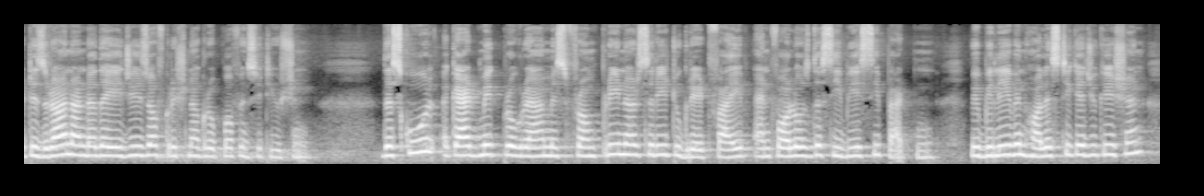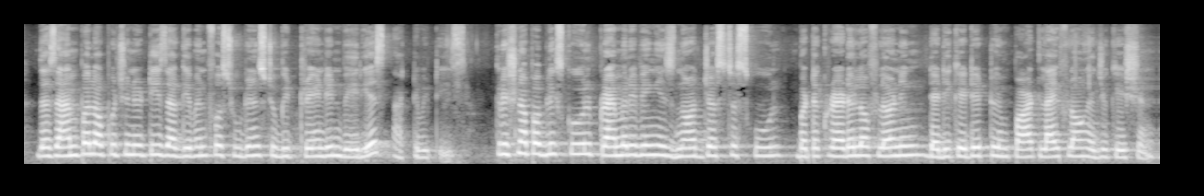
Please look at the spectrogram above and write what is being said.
It is run under the aegis of Krishna Group of Institution. The school academic program is from pre-nursery to grade 5 and follows the CBSE pattern. We believe in holistic education, thus ample opportunities are given for students to be trained in various activities. Krishna Public School Primary Wing is not just a school but a cradle of learning dedicated to impart lifelong education.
